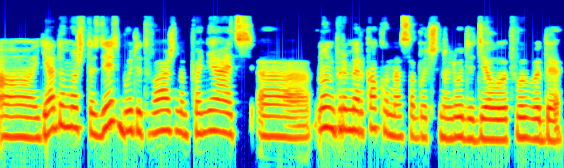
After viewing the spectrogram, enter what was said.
а, я думаю, что здесь будет важно понять, а, ну, например, как у нас обычно люди делают выводы.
